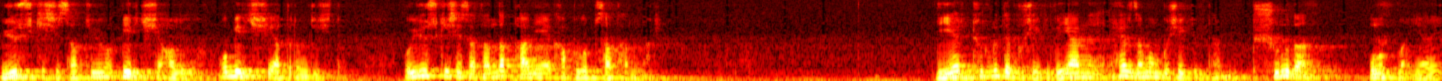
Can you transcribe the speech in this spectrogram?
100 kişi satıyor, bir kişi alıyor. O bir kişi yatırımcı işte. O 100 kişi satan da paniğe kapılıp satanlar. Diğer türlü de bu şekilde. Yani her zaman bu şekilde. Şunu da unutmayın. Yani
